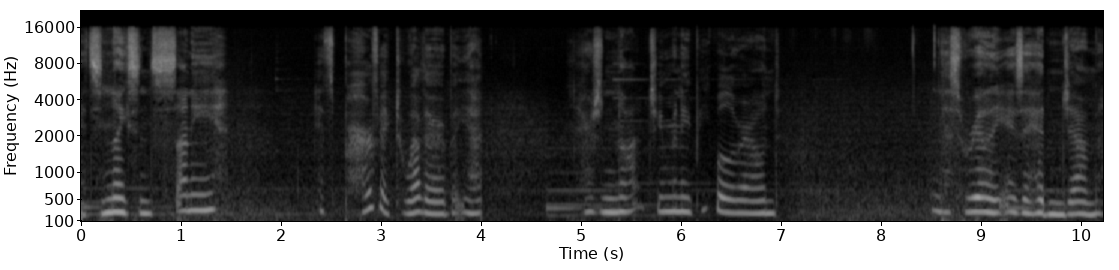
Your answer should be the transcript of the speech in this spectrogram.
It's nice and sunny. It's perfect weather, but yet there's not too many people around. This really is a hidden gem,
